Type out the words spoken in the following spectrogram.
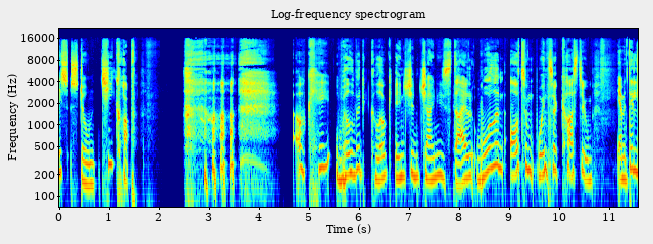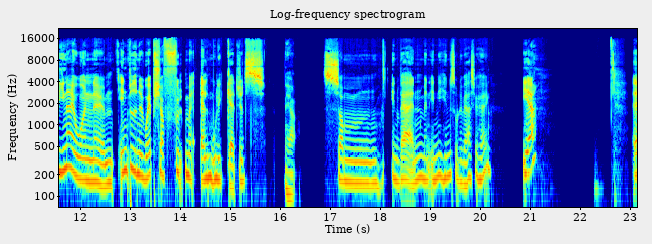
Ice Stone Teacup. okay, Velvet Cloak Ancient Chinese Style Woolen Autumn Winter Costume. Jamen, det ligner jo en øh, indbydende webshop fyldt med alle mulige gadgets Ja. Som en hver anden, men inde i hendes univers jo her, ikke? Ja. Øh,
